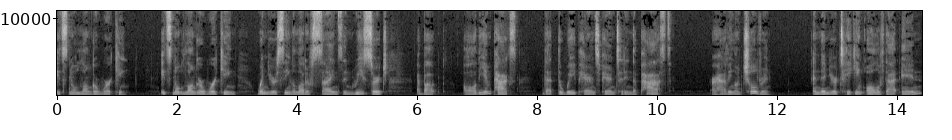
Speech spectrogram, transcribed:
it's no longer working. It's no longer working when you're seeing a lot of science and research about all the impacts that the way parents parented in the past are having on children. And then you're taking all of that in,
